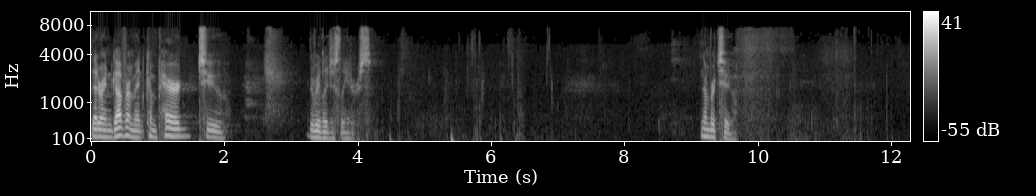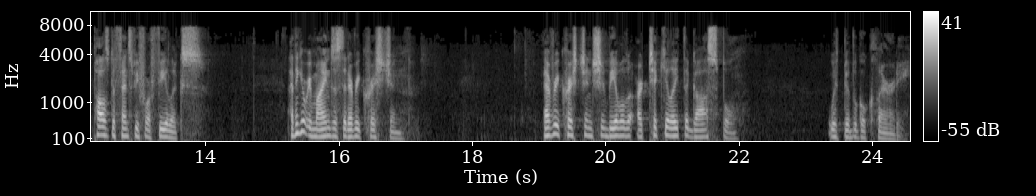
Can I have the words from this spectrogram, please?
that are in government compared to the religious leaders. Number two, Paul's defense before Felix. I think it reminds us that every Christian, every Christian should be able to articulate the gospel with biblical clarity.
